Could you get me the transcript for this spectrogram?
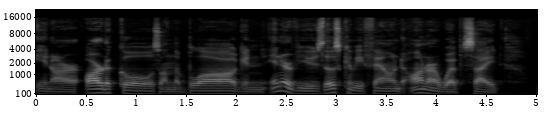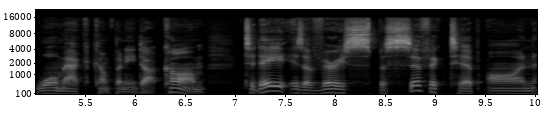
in our articles, on the blog, and interviews, those can be found on our website, womackcompany.com. Today is a very specific tip on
